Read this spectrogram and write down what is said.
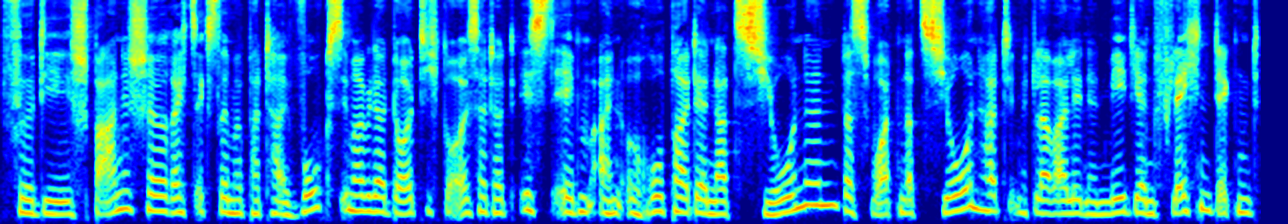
für die spanische rechtsextreme Partei Vox immer wieder deutlich geäußert hat, ist eben ein Europa der Nationen. Das Wort Nation hat mittlerweile in den Medien flächendeckend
